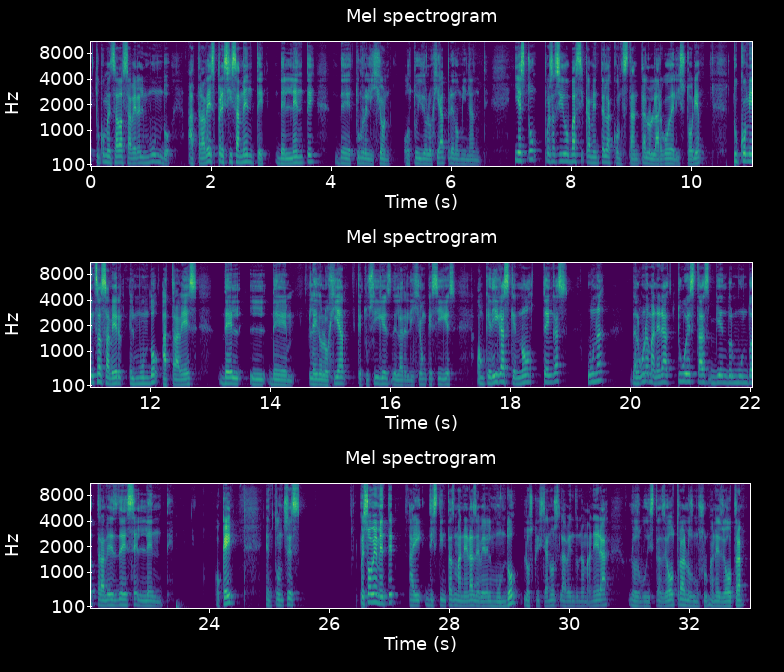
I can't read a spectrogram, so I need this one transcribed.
tú comenzabas a ver el mundo a través precisamente del lente de tu religión o tu ideología predominante. Y esto pues ha sido básicamente la constante a lo largo de la historia. Tú comienzas a ver el mundo a través de la ideología que tú sigues, de la religión que sigues. Aunque digas que no tengas una, de alguna manera tú estás viendo el mundo a través de ese lente. ¿Ok? Entonces, pues obviamente hay distintas maneras de ver el mundo. Los cristianos la ven de una manera, los budistas de otra, los musulmanes de otra.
